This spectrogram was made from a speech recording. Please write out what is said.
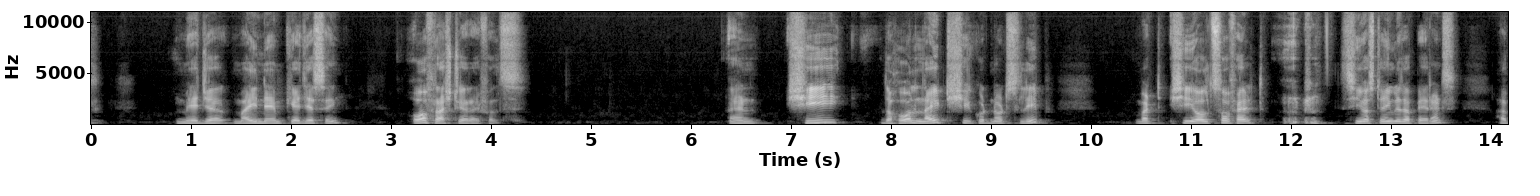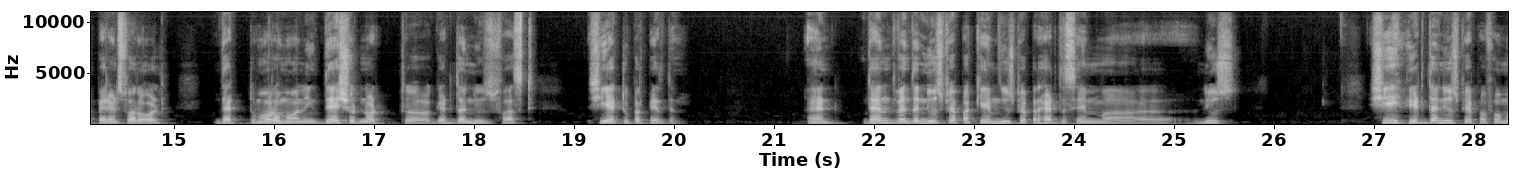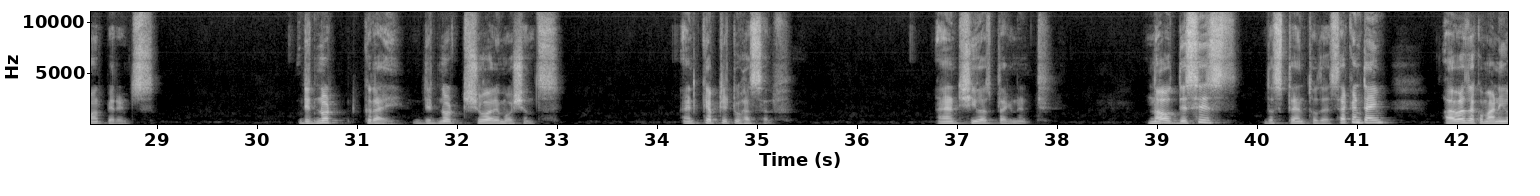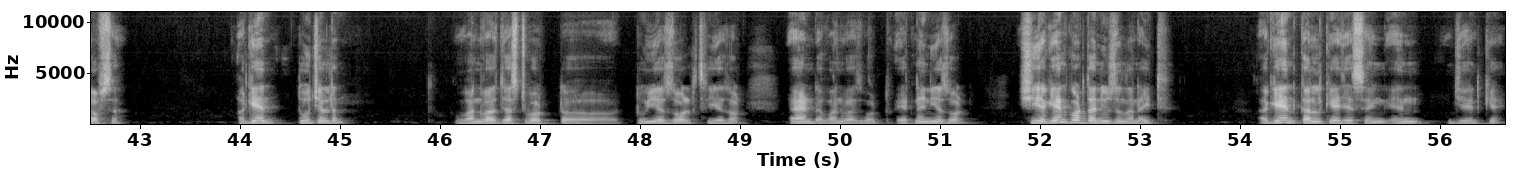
Major, my name KJ Singh of Rashtriya Rifles. And she the whole night she could not sleep, but she also felt she was staying with her parents. Her parents were old. That tomorrow morning they should not uh, get the news first. She had to prepare them. And then when the newspaper came, newspaper had the same uh, news. She hid the newspaper from her parents. Did not cry, did not show her emotions, and kept it to herself and she was pregnant. Now, this is the strength of the second time. I was a commanding officer. Again, two children. One was just about uh, two years old, three years old, and one was about eight, nine years old. She again got the news in the night. Again, Colonel KJ Singh in J&K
